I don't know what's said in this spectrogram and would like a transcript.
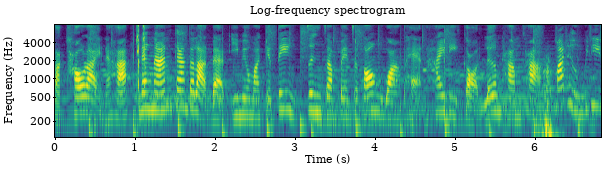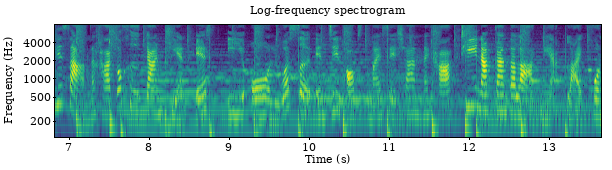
สักเท่าไหร่นะคะ ดังนั้นการตลาดแบบอีเมลมาร์เก็ตติ้งจึงจำเป็นจะต้องวางแผนให้ดีก่อนเริ่มทำค่ะ มาถึงวิธีที่ 3 นะคะก็คือการเขียน SEO หรือว่า Search Engine Optimization นะคะ ที่นักการตลาดเนี่ยหลายคน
